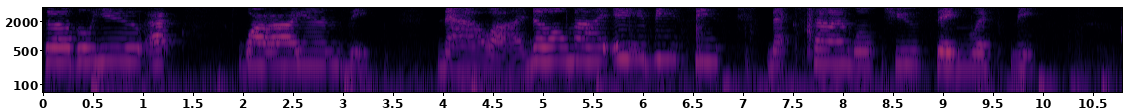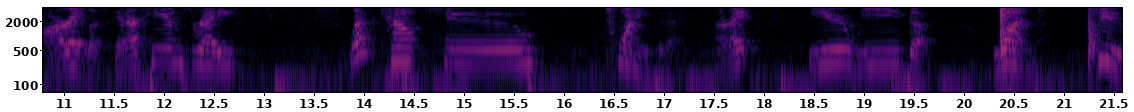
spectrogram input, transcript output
W, X, Y, and Z. Now I know my ABCs. Next time, won't you sing with me? All right, let's get our hands ready. Let's count to 20 today. All right, here we go. One, two,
